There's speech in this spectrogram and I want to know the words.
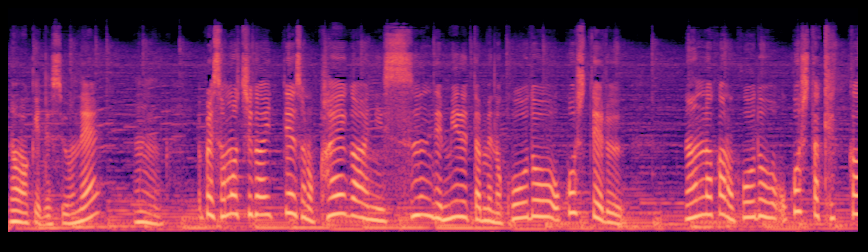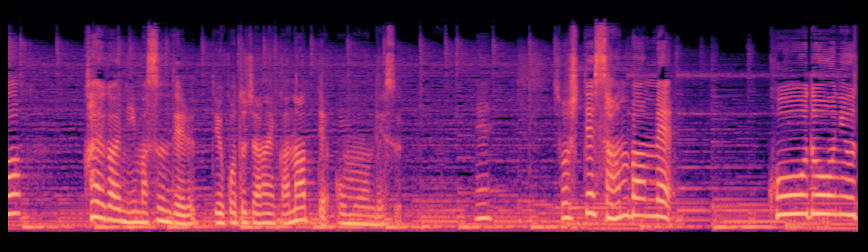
なわけですよね。うん、やっぱりその違いってその海外に住んでみるための行動を起こしてる何らかの行動を起こした結果海外に今住んでるっていうことじゃないかなって思うんです。ね、そして3番目。行動に移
